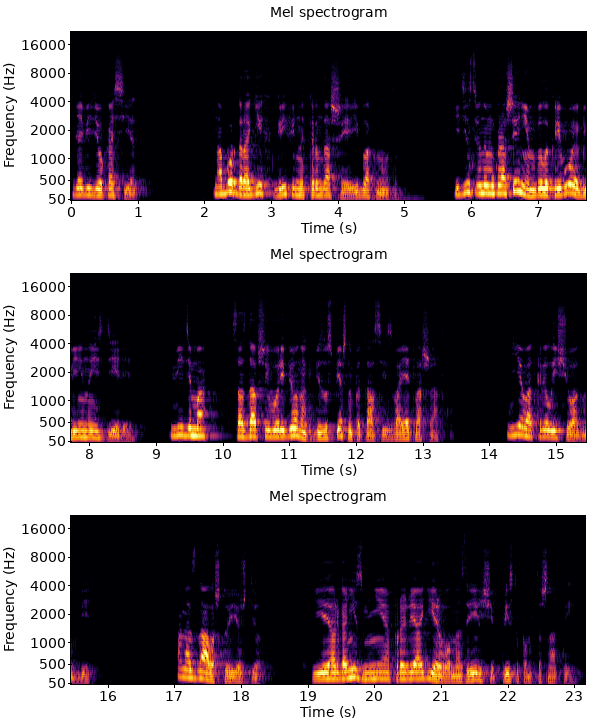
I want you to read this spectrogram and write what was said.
для видеокассет, Набор дорогих грифельных карандашей и блокнотов. Единственным украшением было кривое глиняное изделие. Видимо, создавший его ребенок безуспешно пытался изваять лошадку. Ева открыла еще одну дверь. Она знала, что ее ждет. И организм не прореагировал на зрелище приступом тошноты.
